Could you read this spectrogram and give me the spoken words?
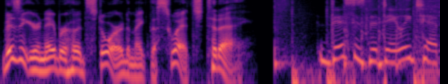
Visit your neighborhood store to make the switch today. This is the Daily Tip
